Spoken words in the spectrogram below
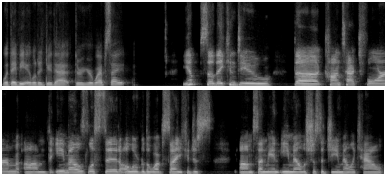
would they be able to do that through your website? Yep. So they can do the contact form. Um, the emails listed all over the website. You can just um, send me an email. It's just a Gmail account,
